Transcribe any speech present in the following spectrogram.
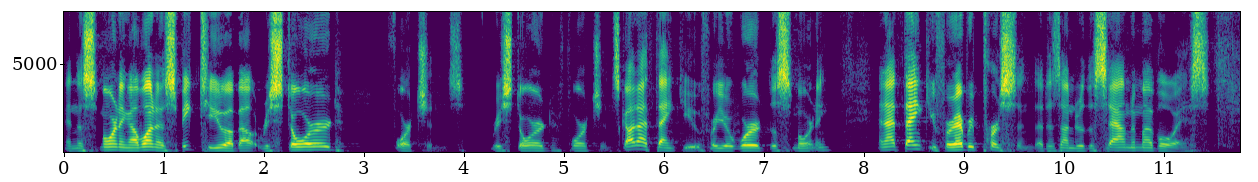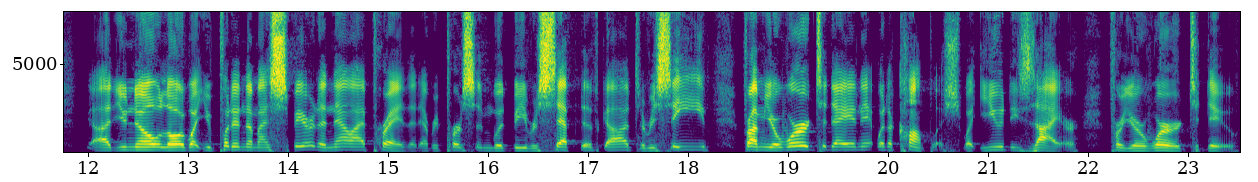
And this morning I want to speak to you about restored fortunes. Restored fortunes. God, I thank you for your word this morning. And I thank you for every person that is under the sound of my voice. God, you know, Lord, what you put into my spirit, and now I pray that every person would be receptive, God, to receive from your word today, and it would accomplish what you desire for your word to do.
